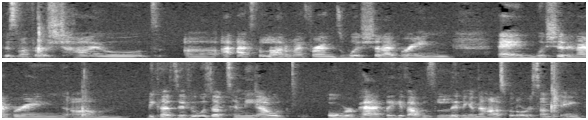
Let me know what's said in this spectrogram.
this is my first child uh i asked a lot of my friends what should i bring and what shouldn't i bring um because if it was up to me i would overpack like if i was living in the hospital or something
